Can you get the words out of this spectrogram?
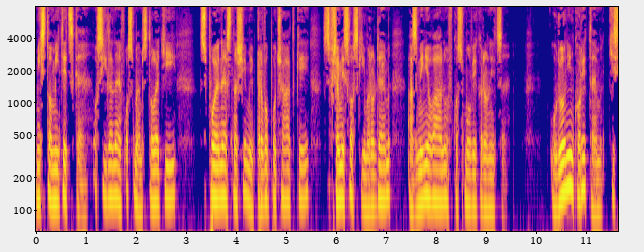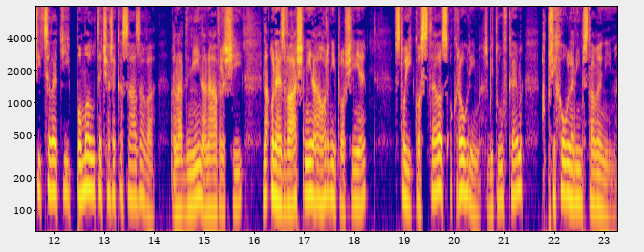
Místo mýtické, osídlené v 8. století, spojené s našimi prvopočátky, s přemyslovským rodem a zmiňováno v Kosmově kronice. Údolním korytem tisíciletí pomalu teče řeka Sázava a nad ní na návrší, na oné zvláštní náhorní plošině, stojí kostel s okrouhlým hřbitůvkem a přichouleným stavením.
